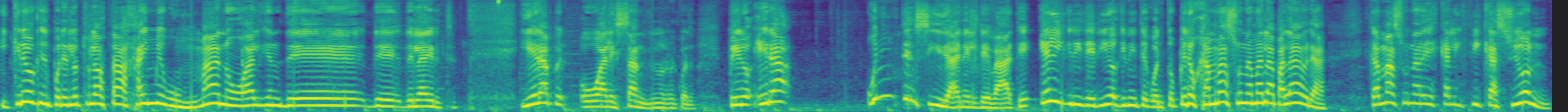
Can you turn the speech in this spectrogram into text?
y creo que por el otro lado estaba Jaime Guzmán o alguien de, de, de la derecha. Y era, o Alessandro, no recuerdo. Pero era una intensidad en el debate, el griterío que ni te cuento, pero jamás una mala palabra jamás una descalificación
